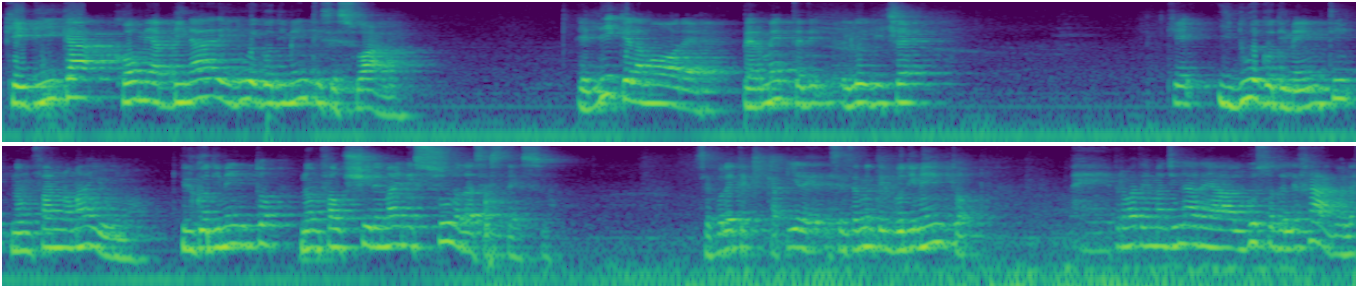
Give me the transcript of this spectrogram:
che dica come abbinare i due godimenti sessuali. È lì che l'amore permette di, lui dice che i due godimenti non fanno mai uno. Il godimento non fa uscire mai nessuno da se stesso. Se volete capire essenzialmente il godimento, eh, provate a immaginare al gusto delle fragole,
